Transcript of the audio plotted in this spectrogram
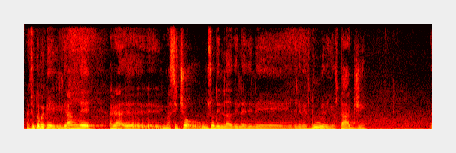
Innanzitutto perché il grande eh, il massiccio uso del, delle, delle, delle, verdure, degli ortaggi, eh,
